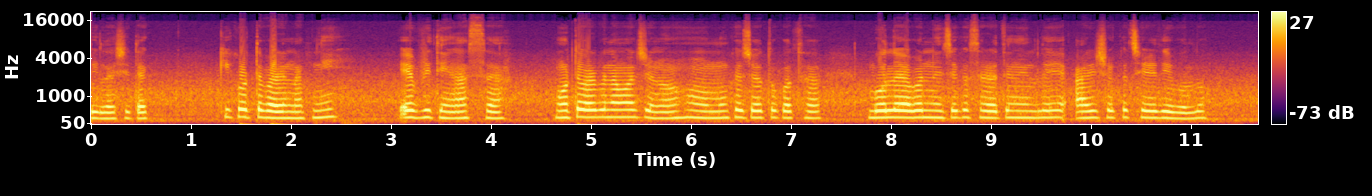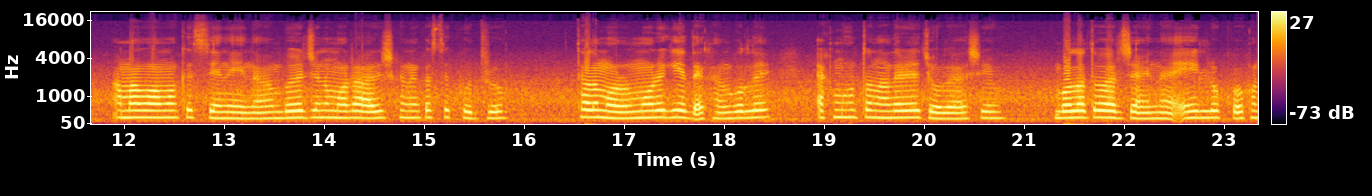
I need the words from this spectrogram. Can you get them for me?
বিলাসিতা কি করতে পারেন আপনি? এভরিথিং আচ্ছা। মরতে পারবেন আমার জন্য? হুম, মুখে যত কথা বলে আবার নিজেকে ছাড়াতে নিলে আরিস ওকে ছেড়ে দিয়ে বলল, আমার মা আমাকে চেনেই না। বইয়ের জন্য মরা আরিস খানের কাছে ক্ষুদ্র। তাহলে মরুন, মরে গিয়ে দেখান। বলে এক মুহূর্ত না দাঁড়িয়ে চলে আসে। বলা তো আর যায় না। এই লোক কখন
